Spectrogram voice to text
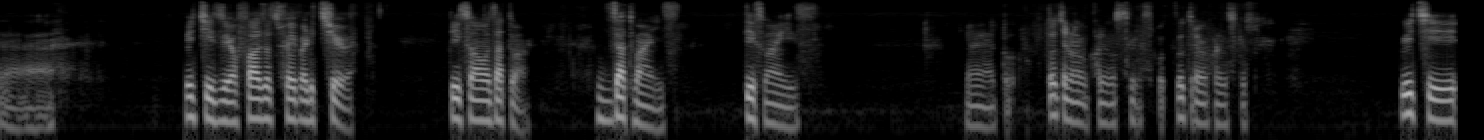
Uh, which is your father's favorite shoe? This one or that one? That one is. This one is. Uh, えっと、どちらが彼の好きなスポーツどちらが彼の好きなスポーツ which,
